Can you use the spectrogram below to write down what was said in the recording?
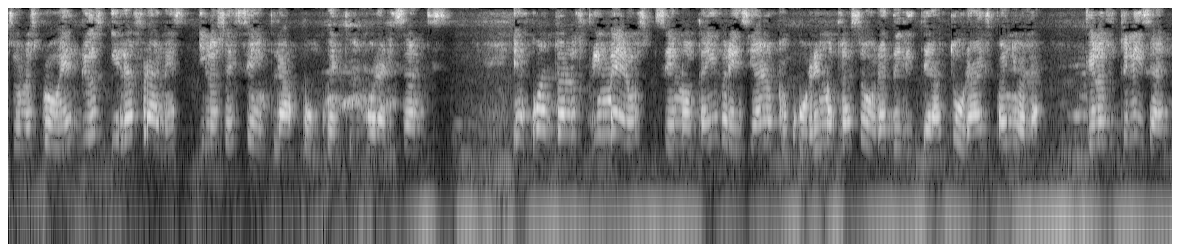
son los proverbios y refranes y los ejempla o cuentos moralizantes. En cuanto a los primeros, se nota diferencia en lo que ocurre en otras obras de literatura española que los utilizan,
